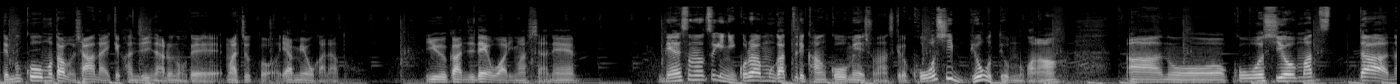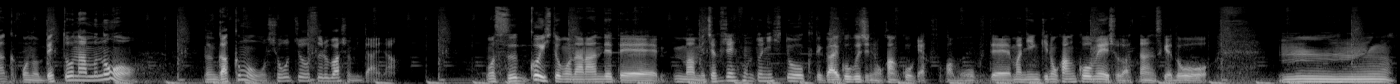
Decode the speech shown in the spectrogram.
で、向こうも多分しゃあないって感じになるので、まあちょっとやめようかなという感じで終わりましたね。で、その次に、これはもうがっつり観光名所なんですけど、孔子廟って読むのかな？あのー、孔子を祀った、なんかこのベトナムの学問を象徴する場所みたいな。もうすっごい人も並んでて、まあめちゃくちゃ本当に人多くて外国人の観光客とかも多くて、まあ人気の観光名所だったんですけど、うーん、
